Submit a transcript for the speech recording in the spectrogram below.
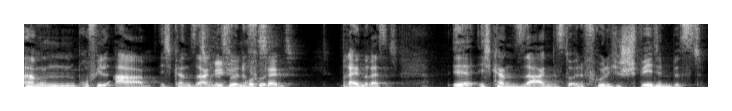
Ähm, Profil A. Ich kann sagen, Wie dass du viel eine Prozent? 33. Äh, Ich kann sagen, dass du eine fröhliche Schwedin bist.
